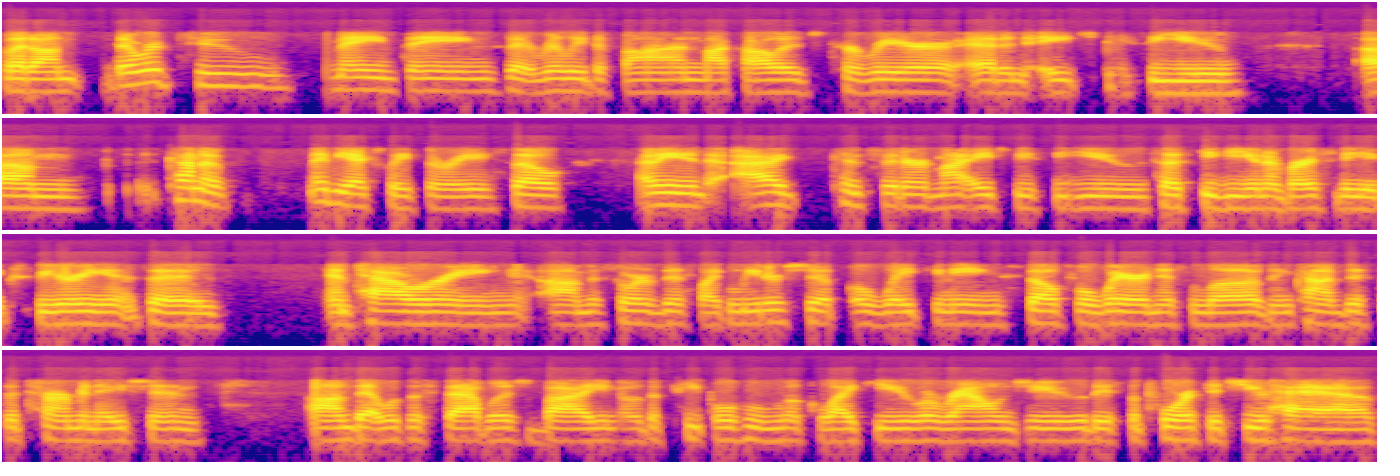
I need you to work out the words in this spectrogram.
But um, there were two main things that really defined my college career at an HBCU. Um, kind of, maybe actually three. So, I mean, I consider my HBCU Tuskegee University experience as empowering. Um, sort of this like leadership awakening, self awareness, love, and kind of this determination um, that was established by you know the people who look like you around you, the support that you have.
